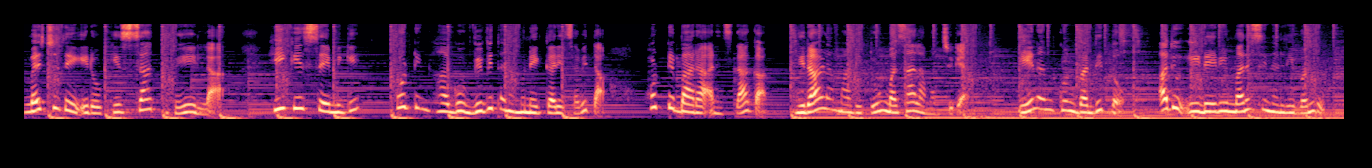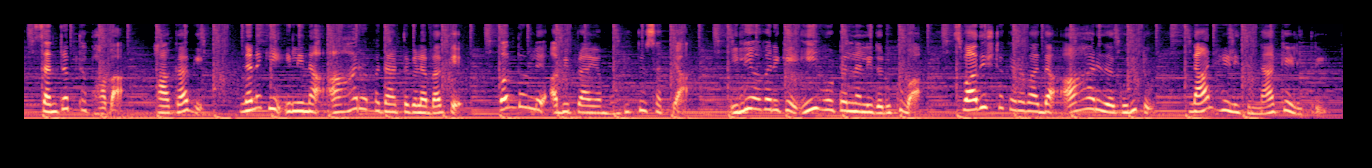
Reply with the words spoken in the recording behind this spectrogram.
ಮೆಚ್ಚದೆ ಇರೋಕೆ ಸಾಧ್ಯವೇ ಇಲ್ಲ. ಹೀಗೆ ಸೇಮಿಗೆ ಪುಡ್ಡಿಂಗ್ ಹಾಗೂ ವಿವಿಧ ನಮೂನೆ ಕರಿ ಸವಿತ ಹೊಟ್ಟೆ ಭಾರ ಅನಿಸಿದಾಗ ನಿರಾಳ ಮಾಡಿದ್ದು ಮಸಾಲ ಮಜ್ಜಿಗೆ ಏನ್ ಅನ್ಕೊಂಡ್ ಅದು ಈಡೇರಿ ಮನಸ್ಸಿನಲ್ಲಿ ಒಂದು ಸಂತೃಪ್ತ ಭಾವ. ಹಾಗಾಗಿ ನನಗೆ ಇಲ್ಲಿನ ಆಹಾರ ಪದಾರ್ಥಗಳ ಬಗ್ಗೆ ಒಂದೊಳ್ಳೆ ಅಭಿಪ್ರಾಯ ಮೂಡಿದ್ದು ಸತ್ಯ. ಇಲ್ಲಿಯವರೆಗೆ ಈ ಹೋಟೆಲ್ನಲ್ಲಿ ದೊರಕುವ ಸ್ವಾದಿಷ್ಟಕರವಾದ ಆಹಾರದ ಕುರಿತು ನಾನು ಹೇಳಿದ್ದನ್ನ ಕೇಳಿದ್ರಿ.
